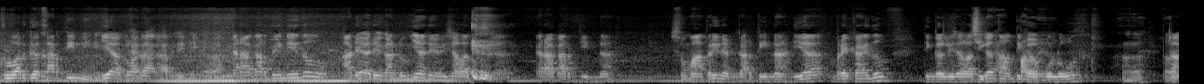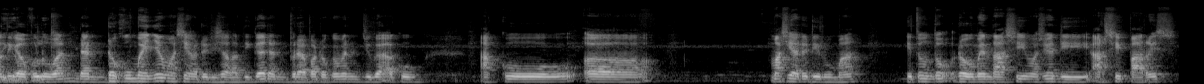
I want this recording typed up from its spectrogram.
keluarga kartini? Iya, keluarga Era kartini. Hah? era kartini itu adik-adik kandungnya ada di Salatiga. Era Kardina Sumatri dan Kartina. Dia mereka itu tinggal di Salatiga Cing, tahun apal 30 Hah? tahun 30-an dan dokumennya masih ada di Salatiga. Dan beberapa dokumen juga aku aku eh, masih ada di rumah. Itu untuk dokumentasi maksudnya di arsip Paris.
